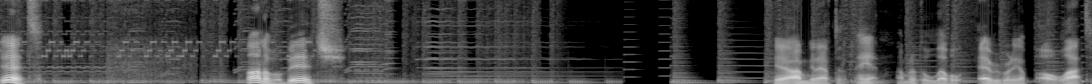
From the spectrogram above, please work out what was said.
Shit. Son of a bitch. Yeah, I'm gonna have to, man, I'm gonna have to level everybody up a lot.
